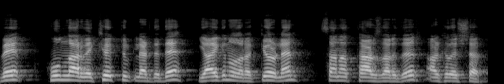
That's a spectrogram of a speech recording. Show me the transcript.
Ve Hunlar ve Köktürklerde de yaygın olarak görülen sanat tarzlarıdır arkadaşlar.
